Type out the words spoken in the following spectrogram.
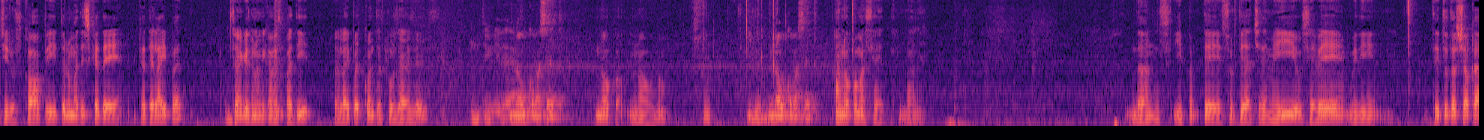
giroscopi tot el mateix que té, que té l'iPad em sembla que és una mica més petit però l'iPad quantes polzades és? No tinc ni idea. 9,7 9, co- 9 no? Mhm, 9,7 Ah, 9,7, vale. Doncs, i té sortida HDMI, USB, vull dir, té tot això que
